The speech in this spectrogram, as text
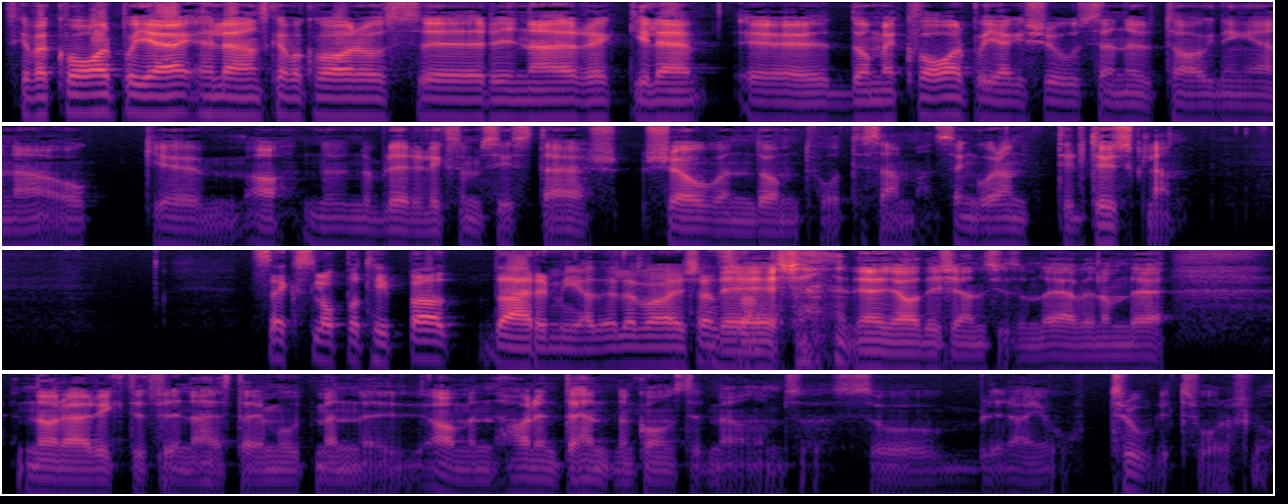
ska vara kvar på Jäg eller han ska vara kvar hos eh, Rina Räckele. Eh, de är kvar på Jägersro sen uttagningarna och eh, ja, nu, nu blir det liksom sista showen de två tillsammans. Sen går han till Tyskland sex lopp att tippa därmed, eller vad är känslan? Det, ja, det känns ju som det, även om det är några riktigt fina hästar emot. Men, ja, men har det inte hänt något konstigt med honom så, så blir han ju otroligt svår att slå.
